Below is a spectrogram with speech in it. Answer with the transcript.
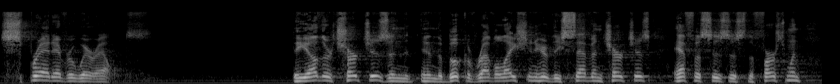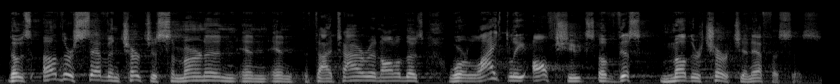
spread everywhere else. The other churches in the, in the book of Revelation here, these seven churches, Ephesus is the first one. Those other seven churches, Smyrna and, and, and Thyatira and all of those, were likely offshoots of this mother church in Ephesus.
